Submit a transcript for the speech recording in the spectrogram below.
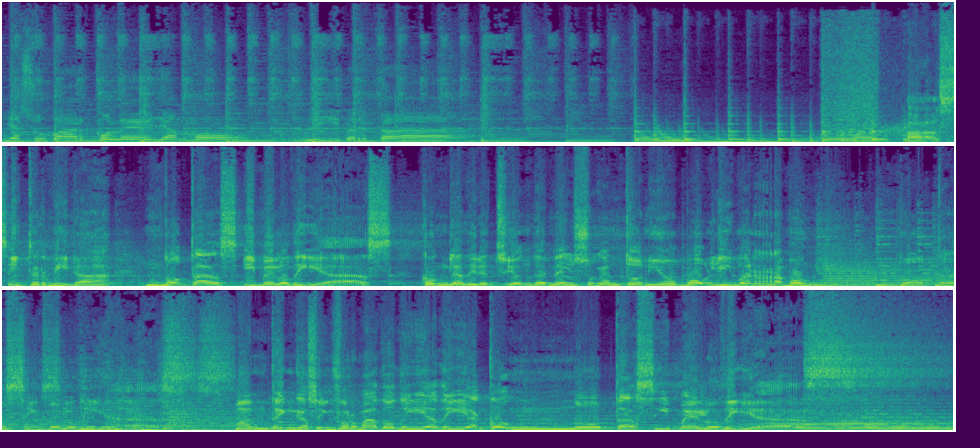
y a su barco le llamó libertad. Así termina Notas y Melodías, con la dirección de Nelson Antonio Bolívar Ramón. Notas y Melodías. Manténgase informado día a día con Notas y Melodías.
